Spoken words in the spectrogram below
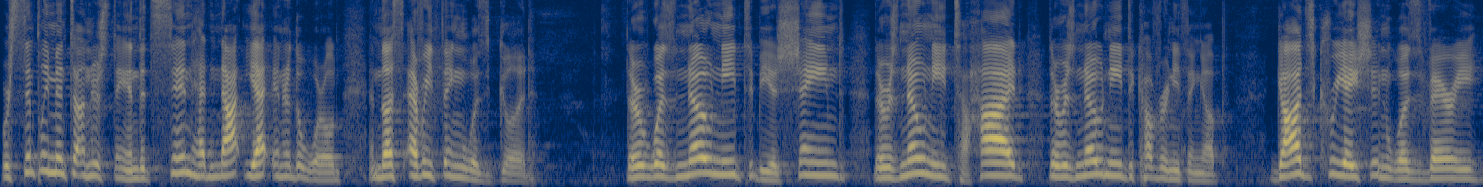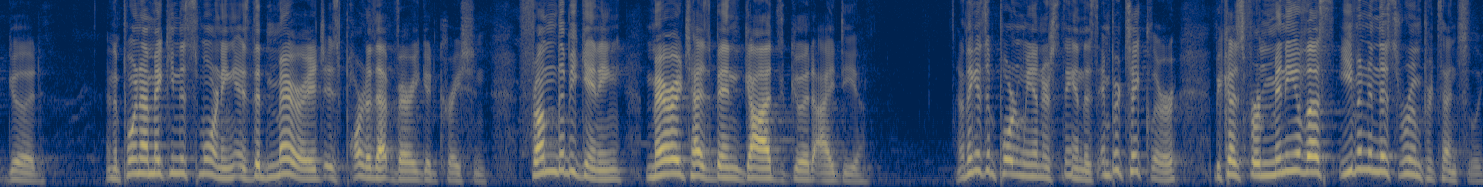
We're simply meant to understand that sin had not yet entered the world, and thus everything was good. There was no need to be ashamed. There was no need to hide. There was no need to cover anything up. God's creation was very good. And the point I'm making this morning is that marriage is part of that very good creation. From the beginning, marriage has been God's good idea. I think it's important we understand this, in particular, because for many of us, even in this room potentially,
